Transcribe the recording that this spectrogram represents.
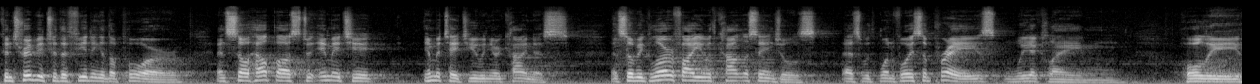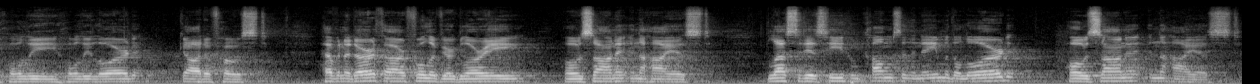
contribute to the feeding of the poor, and so help us to imitate, imitate you in your kindness and so we glorify you with countless angels, as with one voice of praise we acclaim Holy, holy, holy Lord, God of hosts. Heaven and earth are full of your glory. Hosanna in the highest. Blessed is he who comes in the name of the Lord. Hosanna in the highest.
